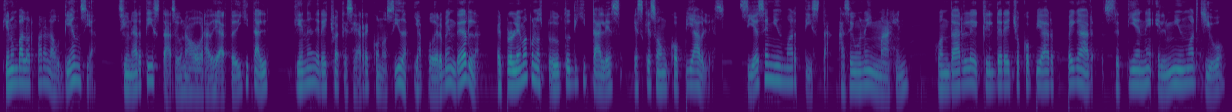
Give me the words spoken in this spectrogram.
tiene un valor para la audiencia. Si un artista hace una obra de arte digital, tiene derecho a que sea reconocida y a poder venderla. El problema con los productos digitales es que son copiables. Si ese mismo artista hace una imagen, con darle clic derecho, copiar, pegar, se tiene el mismo archivo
